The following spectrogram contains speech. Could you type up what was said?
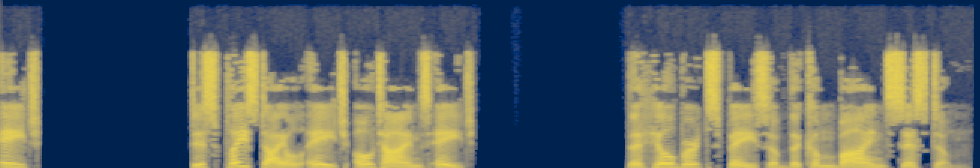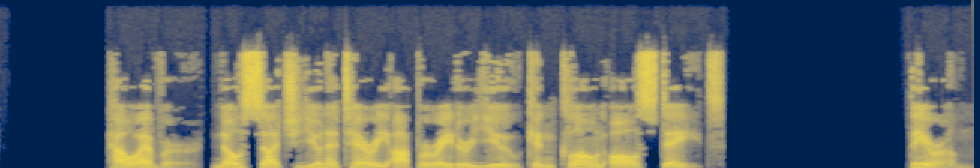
h. Display style h o times h the Hilbert space of the combined system However, no such unitary operator U can clone all states. Theorem:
